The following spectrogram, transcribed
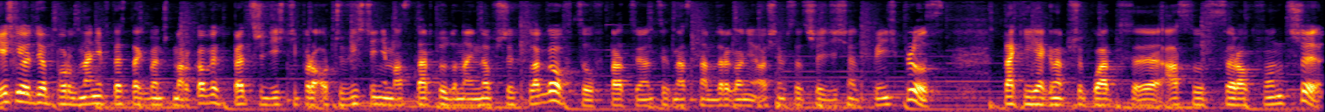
Jeśli chodzi o porównanie w testach benchmarkowych, P30 Pro oczywiście nie ma startu do najnowszych flagowców pracujących na Snapdragonie 865 takich jak na przykład e, Asus ROG Phone 3.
